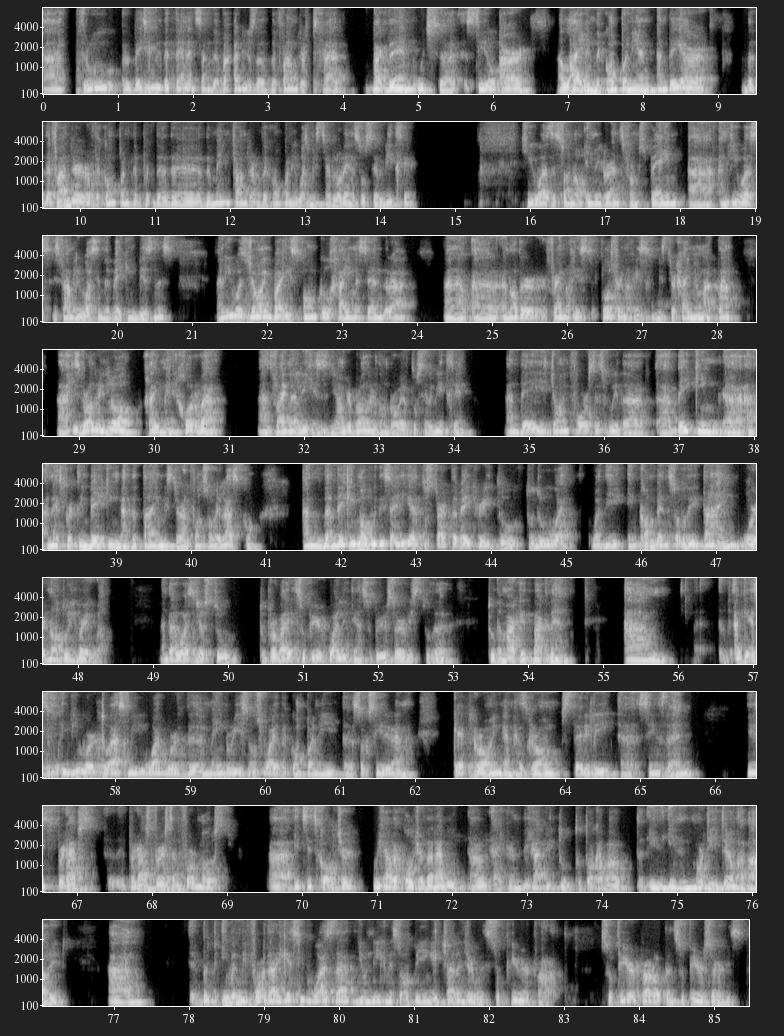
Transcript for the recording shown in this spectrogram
uh, through uh, basically the tenets and the values that the founders had back then, which uh, still are alive in the company. And, and they are The, the founder of the company, the, the, the, the main founder of the company was Mr. Lorenzo Servitje. He was the son of immigrants from Spain, uh, and he was his family was in the baking business. And he was joined by his uncle Jaime Sendra and uh, uh, another friend of his, close friend of his, Mr. Jaime Mata, uh, his brother-in-law Jaime Jorba, and finally his younger brother Don Roberto Servitje. And they joined forces with a, a baking, uh, an expert in baking at the time, Mr. Alfonso Velasco. And then they came up with this idea to start the bakery to, to do what, what the incumbents of the time were not doing very well. And that was just to, to provide superior quality and superior service to the, to the market back then. Um, I guess if you were to ask me what were the main reasons why the company uh, succeeded and kept growing and has grown steadily uh, since then, is perhaps perhaps first and foremost uh, it's its culture. We have a culture that I will I, I can be happy to to talk about in, in more detail about it. Um, but even before that, I guess it was that uniqueness of being a challenger with superior product, superior product and superior service.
